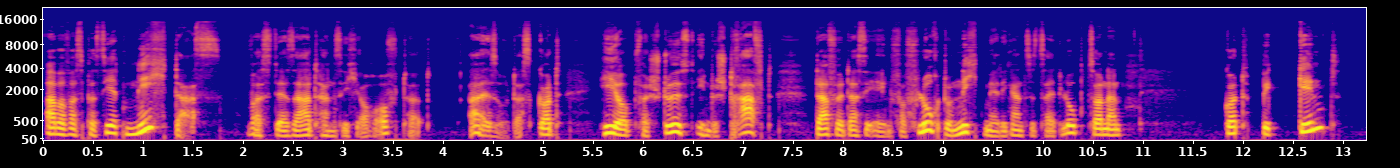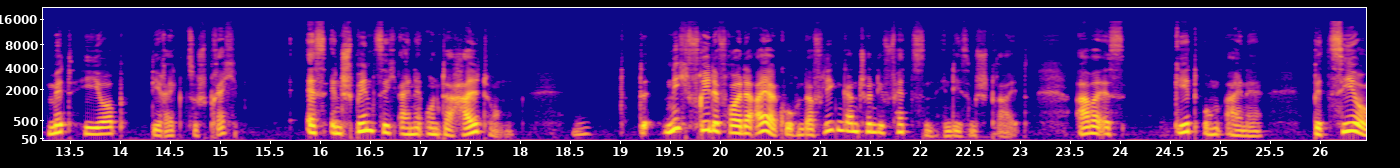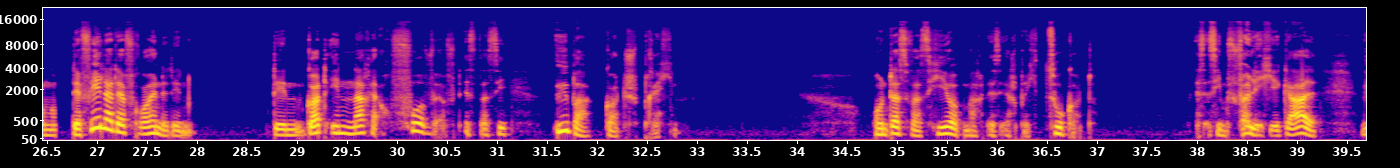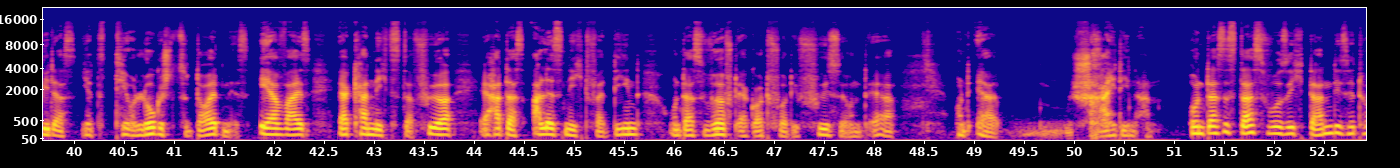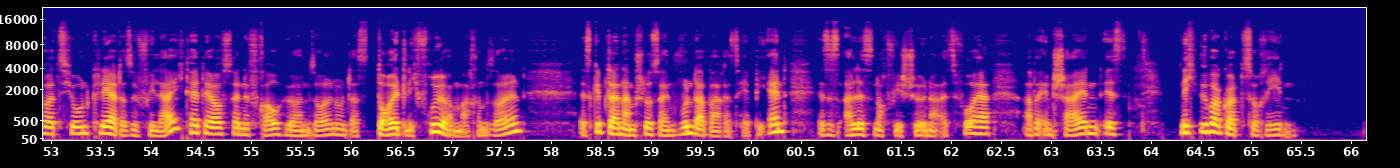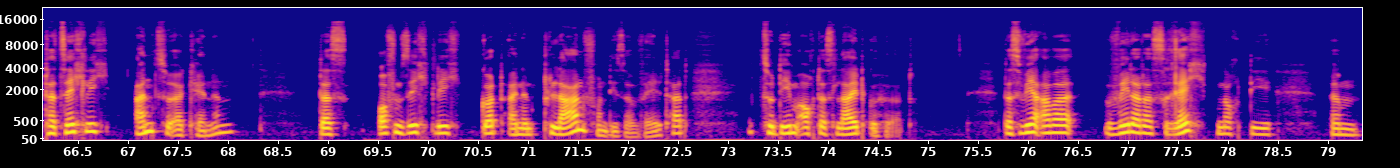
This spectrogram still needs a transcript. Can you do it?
Aber was passiert? Nicht das, was der Satan sich auch oft hat. Also, dass Gott Hiob verstößt, ihn bestraft dafür, dass er ihn verflucht und nicht mehr die ganze Zeit lobt, sondern Gott beginnt mit Hiob direkt zu sprechen. Es entspinnt sich eine Unterhaltung. Nicht Friede, Freude, Eierkuchen, da fliegen ganz schön die Fetzen in diesem Streit. Aber es geht um eine Beziehung. Der Fehler der Freunde, den, den Gott ihnen nachher auch vorwirft, ist, dass sie über Gott sprechen. Und das, was Hiob macht, ist, er spricht zu Gott. Es ist ihm völlig egal, wie das jetzt theologisch zu deuten ist. Er weiß, er kann nichts dafür, er hat das alles nicht verdient und das wirft er Gott vor die Füße und er, und er schreit ihn an. Und das ist das, wo sich dann die Situation klärt. Also vielleicht hätte er auf seine Frau hören sollen und das deutlich früher machen sollen. Es gibt dann am Schluss ein wunderbares Happy End. Es ist alles noch viel schöner als vorher. Aber entscheidend ist, nicht über Gott zu reden. Tatsächlich anzuerkennen, dass offensichtlich Gott einen Plan von dieser Welt hat, zu dem auch das Leid gehört. Dass wir aber weder das Recht noch die ähm,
